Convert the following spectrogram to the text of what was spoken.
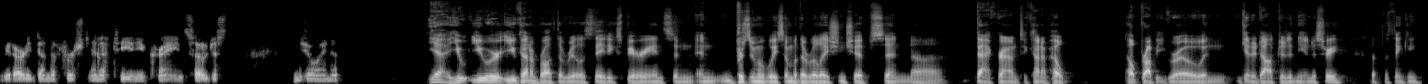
We'd already done the first NFT in Ukraine, so just enjoying it. Yeah, you you were you kind of brought the real estate experience and and presumably some of the relationships and uh, background to kind of help help Propy grow and get adopted in the industry. Is that the thinking?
